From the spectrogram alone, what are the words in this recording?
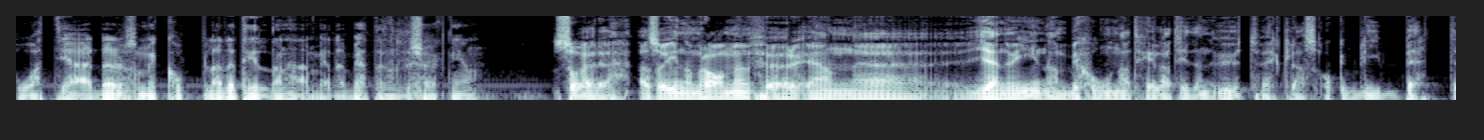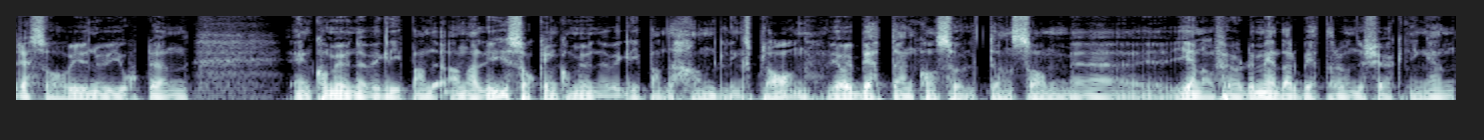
åtgärder som är kopplade till den här medarbetarundersökningen. Så är det. Alltså inom ramen för en eh, genuin ambition att hela tiden utvecklas och bli bättre så har vi ju nu gjort en, en kommunövergripande analys och en kommunövergripande handlingsplan. Vi har ju bett den konsulten som eh, genomförde medarbetarundersökningen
